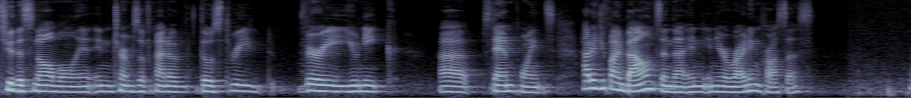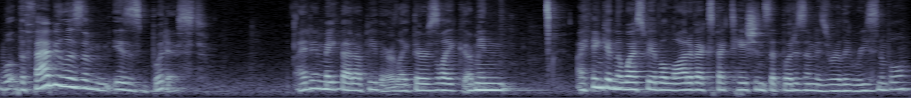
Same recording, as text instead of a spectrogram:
to this novel in, in, terms of kind of those three very unique uh, standpoints. How did you find balance in that in, in your writing process? Well, the fabulism is Buddhist. I didn't make that up either. Like, there's like, I mean, I think in the West we have a lot of expectations that Buddhism is really reasonable.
